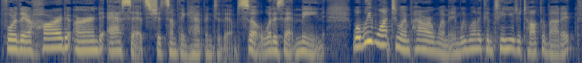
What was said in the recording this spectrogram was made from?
for their hard earned assets should something happen to them. So, what does that mean? Well, we want to empower women. We want to continue to talk about it,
